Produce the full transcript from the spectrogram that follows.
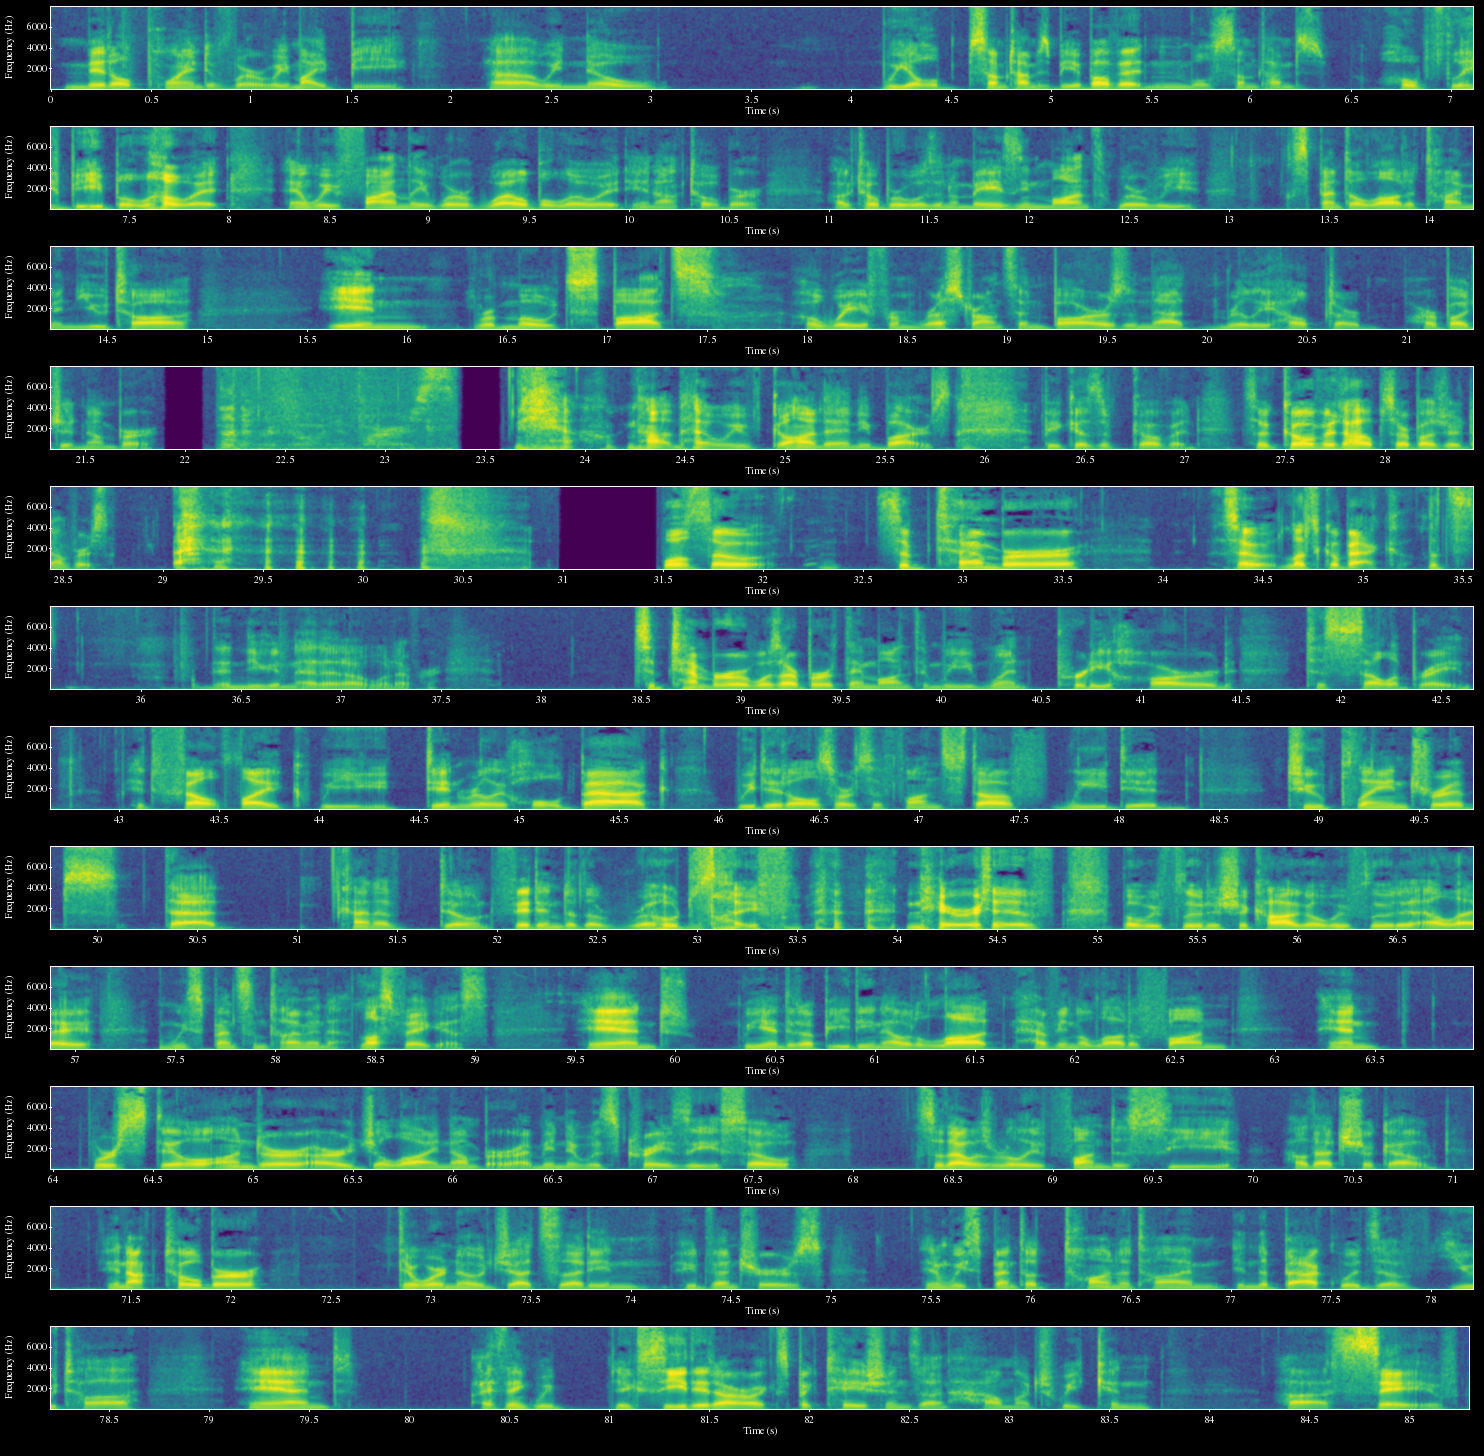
middle point of where we might be. Uh, we know we'll sometimes be above it and we'll sometimes hopefully be below it. And we finally were well below it in October. October was an amazing month where we spent a lot of time in Utah in remote spots away from restaurants and bars, and that really helped our, our budget number. Not ever going to bars. Yeah, not that we've gone to any bars because of COVID. So COVID helps our budget numbers. well, so September. So let's go back. Let's, and you can edit out whatever. September was our birthday month, and we went pretty hard to celebrate. It felt like we didn't really hold back. We did all sorts of fun stuff. We did two plane trips that kind of don't fit into the road life narrative, but we flew to Chicago, we flew to LA, and we spent some time in Las Vegas. And we ended up eating out a lot, having a lot of fun, and we're still under our July number. I mean, it was crazy. So so that was really fun to see how that shook out. In October, there were no jet setting adventures and we spent a ton of time in the backwoods of Utah, and I think we exceeded our expectations on how much we can uh, save.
